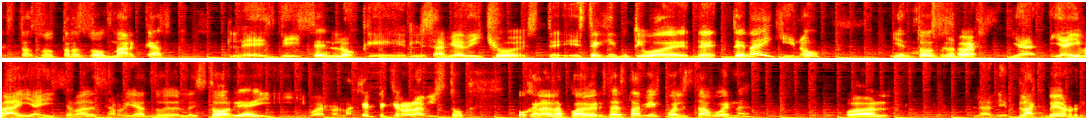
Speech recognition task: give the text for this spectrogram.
estas otras dos marcas, les dicen lo que les había dicho este, este ejecutivo de, de, Nike, ¿no? Y entonces, bueno, ya, y ahí va, y ahí se va desarrollando la historia, y, bueno, la gente que no la ha visto, ojalá la pueda ver. ¿Sabes también cuál está buena? ¿Cuál? La de Blackberry.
